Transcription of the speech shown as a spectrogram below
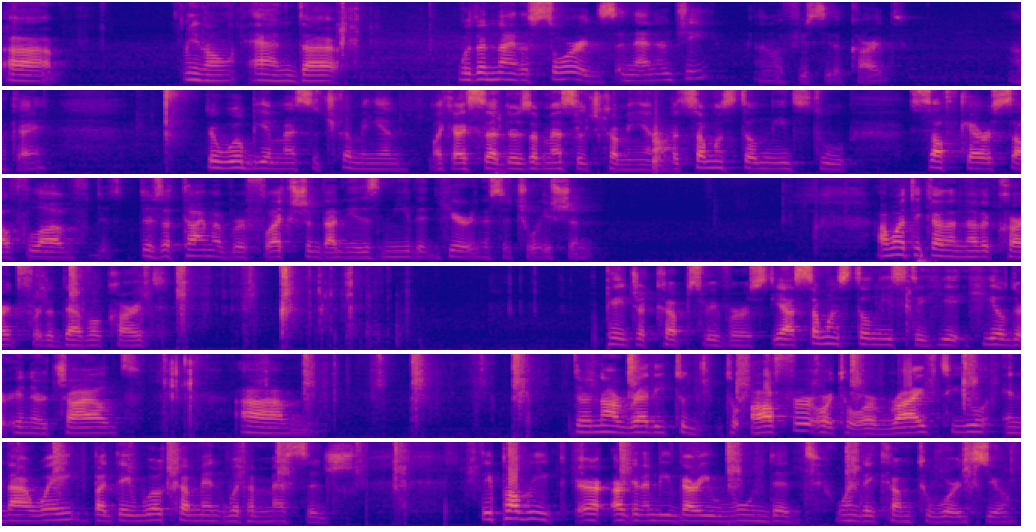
Uh, you know, and uh, with the Knight of Swords and energy, I don't know if you see the card okay? There will be a message coming in. Like I said, there's a message coming in, but someone still needs to self care, self love. There's a time of reflection that is needed here in the situation. I want to take out another card for the Devil card. Page of Cups reversed. Yeah, someone still needs to he heal their inner child. Um, they're not ready to, to offer or to arrive to you in that way, but they will come in with a message they probably are, are going to be very wounded when they come towards you.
